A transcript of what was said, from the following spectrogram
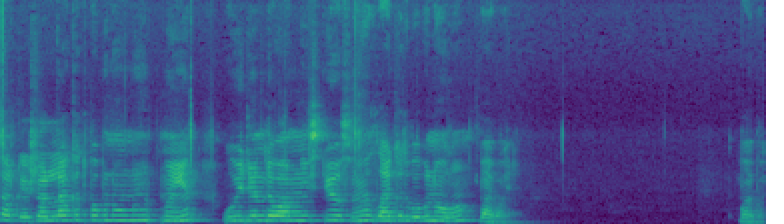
Neyse arkadaşlar like atıp abone olmayı unutmayın. Bu videonun devamını istiyorsanız like atıp abone olun. Bay bay. Bay bay.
